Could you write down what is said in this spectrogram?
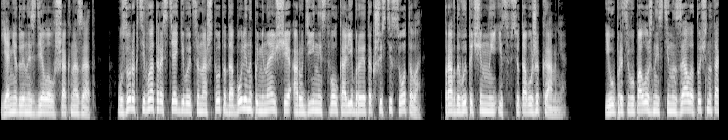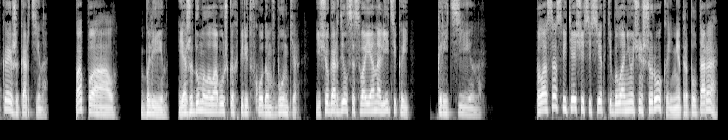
Я медленно сделал шаг назад. Узор активатора стягивается на что-то до боли напоминающее орудийный ствол калибра этак 600 правда выточенный из все того же камня. И у противоположной стены зала точно такая же картина. Попал. Блин, я же думал о ловушках перед входом в бункер, еще гордился своей аналитикой. Кретин. Полоса светящейся сетки была не очень широкой, метра полтора,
